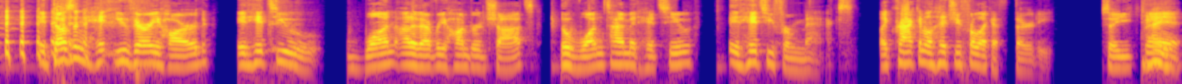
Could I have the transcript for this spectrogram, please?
it doesn't hit you very hard. It hits you one out of every hundred shots. The one time it hits you, it hits you for max. Like Kraken will hit you for like a thirty. So you can't. Right.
